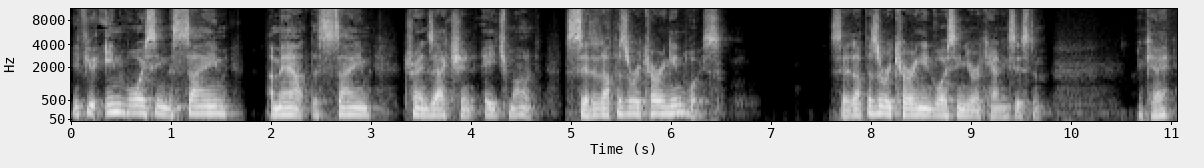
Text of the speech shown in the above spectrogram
If you're invoicing the same amount, the same transaction each month, set it up as a recurring invoice. Set it up as a recurring invoice in your accounting system. Okay.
